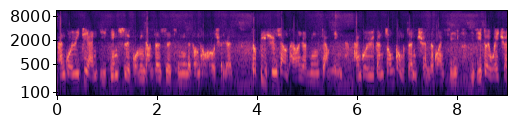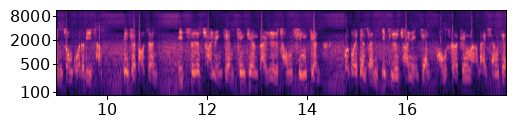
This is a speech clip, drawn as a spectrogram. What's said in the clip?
韩国瑜既然已经是国民党正式提名的总统候选人，就必须向台湾人民讲明韩国瑜跟中共争权的关系，以及对威权中国的立场，并且保证一支穿云箭，青天白日重新建，会不会变成一支穿云箭，红色军马来相见？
